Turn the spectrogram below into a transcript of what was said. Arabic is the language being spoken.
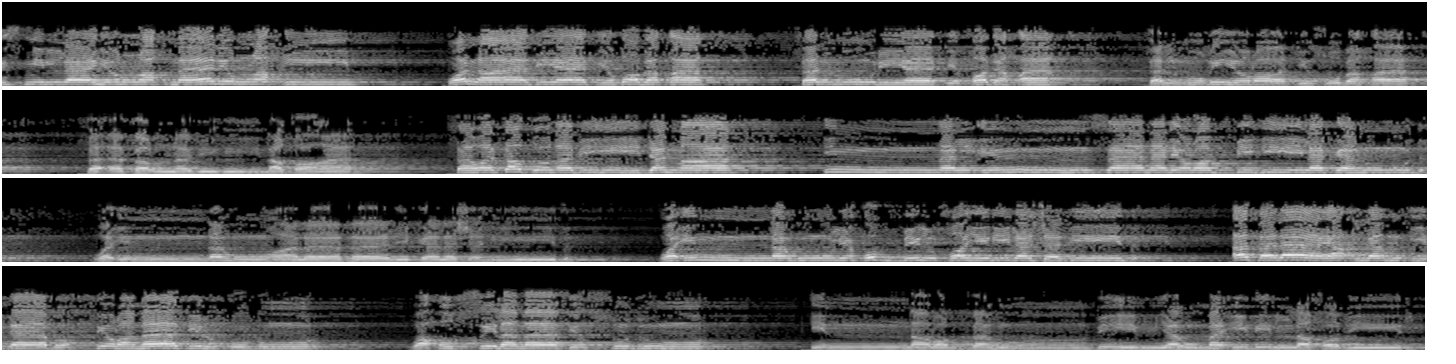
بسم الله الرحمن الرحيم. والعاديات ضبحا فالموريات قدحا فالمغيرات صبحا فأثرن به نقعا فوسطن به جمعا. إن الإنسان لربه لكنود. وإنه على ذلك لشهيد وإنه لحب الخير لشديد أفلا يعلم إذا بحثر ما في القبور وحصل ما في الصدور إن ربهم بهم يومئذ لخبير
